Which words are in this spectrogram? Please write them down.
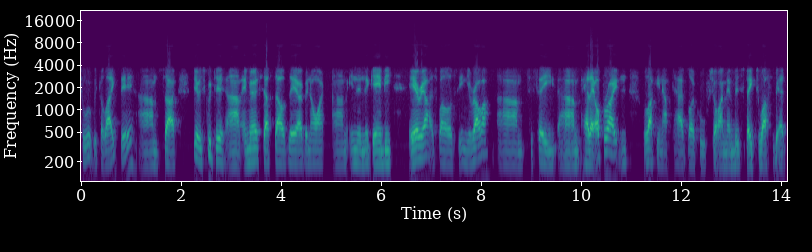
to it with the lake there. Um, so yeah, it was good to um, immerse ourselves there overnight um, in the Nagambie area as well as in Euroa um, to see how they operate and we're lucky enough to have local Shire members speak to us about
